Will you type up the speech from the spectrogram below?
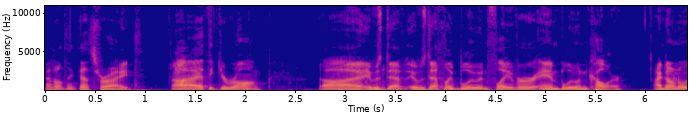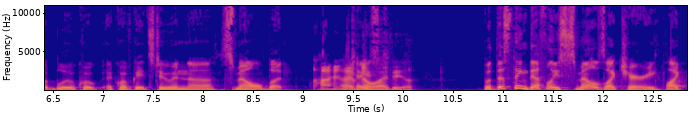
I don't think that's right. I think you're wrong. Uh, it was def- it was definitely blue in flavor and blue in color. I don't know what blue equi- equivocates to in uh, smell, but I, I have no idea. But this thing definitely smells like cherry, like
